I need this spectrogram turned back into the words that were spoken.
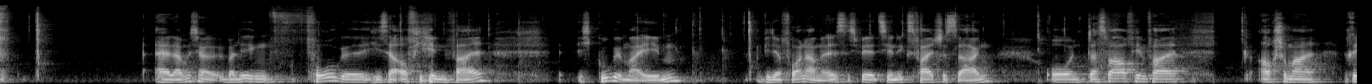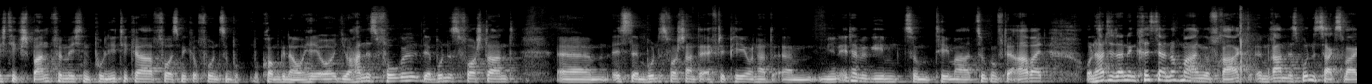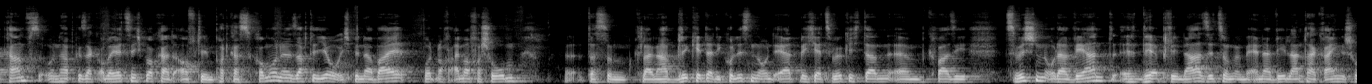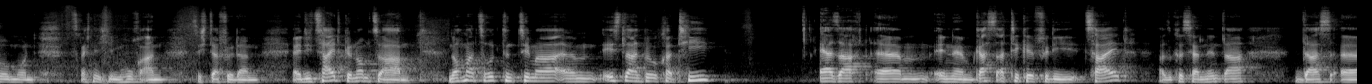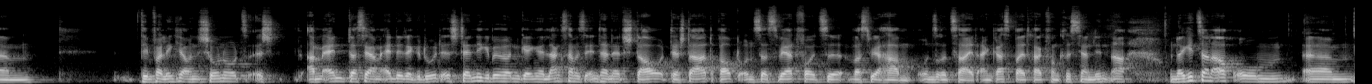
äh, da muss ich mal überlegen, Vogel hieß er auf jeden Fall. Ich google mal eben, wie der Vorname ist. Ich will jetzt hier nichts Falsches sagen. Und das war auf jeden Fall auch schon mal richtig spannend für mich, einen Politiker vor das Mikrofon zu bekommen. Genau, hey, Johannes Vogel, der Bundesvorstand, ähm, ist im Bundesvorstand der FDP und hat ähm, mir ein Interview gegeben zum Thema Zukunft der Arbeit und hatte dann den Christian nochmal angefragt im Rahmen des Bundestagswahlkampfs und habe gesagt, ob er jetzt nicht Bock hat, auf den Podcast zu kommen. Und er sagte, yo, ich bin dabei, wurde noch einmal verschoben das ist so ein kleiner Blick hinter die Kulissen und er hat mich jetzt wirklich dann ähm, quasi zwischen oder während äh, der Plenarsitzung im NRW-Landtag reingeschoben und das rechne ich ihm hoch an, sich dafür dann äh, die Zeit genommen zu haben. Nochmal zurück zum Thema ähm, Estland Bürokratie. Er sagt ähm, in einem Gastartikel für die Zeit, also Christian Lindner, dass ähm, den verlinke ich auch in den Shownotes, am Ende, dass er am Ende der Geduld ist. Ständige Behördengänge, langsames Internet, Stau. Der Staat raubt uns das Wertvollste, was wir haben, unsere Zeit. Ein Gastbeitrag von Christian Lindner. Und da geht es dann auch um ähm,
